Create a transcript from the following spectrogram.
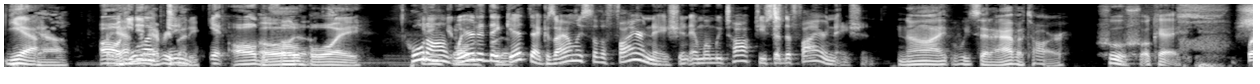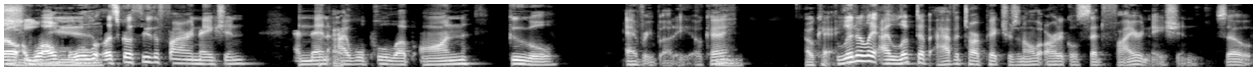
yeah. Yeah. Oh, Yeah, he didn't, everybody. didn't get all the Oh photos. boy. Hold on. get all Where the did they get that? Because I only saw the Fire Nation, and when we talked, you said the Fire Nation. No, I we said Avatar. Whew. Okay. Well, well, well, let's go through the Fire Nation, and then Okay. I will pull up on Google everybody. Okay. Mm. Okay. Literally, I looked up Avatar pictures, and all the articles said Fire Nation. So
